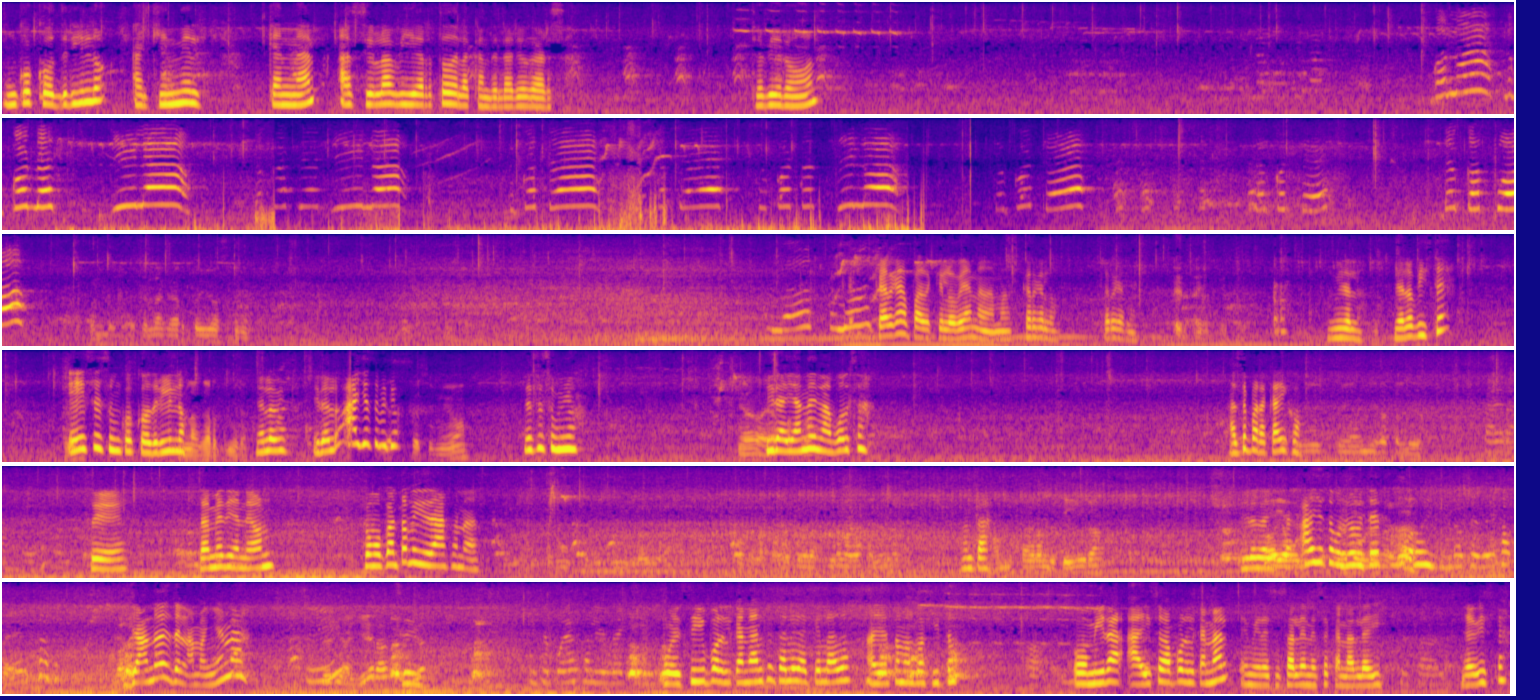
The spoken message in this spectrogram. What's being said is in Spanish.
Un cocodrilo aquí en el canal a cielo abierto de la Candelario Garza. ¿Ya vieron? Cuando el lagarto yo así. Carga para que lo vean nada más. Cárgalo. Cárgalo. Míralo. ¿Ya lo viste? Ese es un cocodrilo. Un lagarto, mira. ¿Ya lo viste? Míralo. ¡Ah, ya se metió! Se sumió. Ya se sumió. Mira, ya anda en la bolsa. Hazte para acá, hijo. Sí. Está media neón. ¿Cómo cuánto medirá, Jonas? ¿Dónde está? Mira. Está. volvió- Ah, ya se volvió a ya se meter. volvió a meter. Uy, no se deja ver. Ya anda desde la mañana. Desde ayer, ¿ah? Sí. Y se puede salir de aquí. Pues sí, por el canal se sale de aquel lado. Allá está más bajito. O mira, ahí se va por el canal y mira, se sale en ese canal de ahí. ¿Ya viste?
